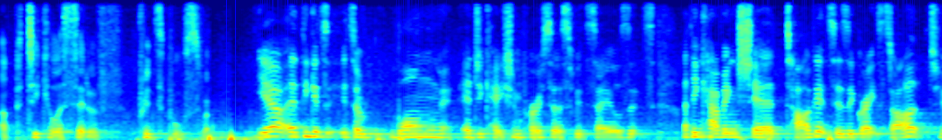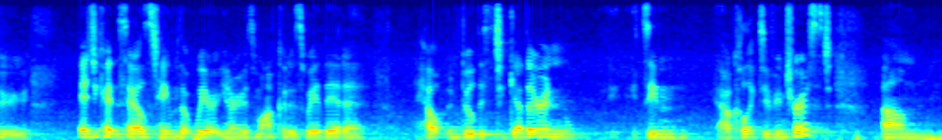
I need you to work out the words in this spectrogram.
a particular set of principles. Yeah, I think it's it's a long education process with sales. It's I think having shared targets is a great start to educate the sales team that we're you know as marketers we're there to help and build this together, and it's in our collective interest. Um,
